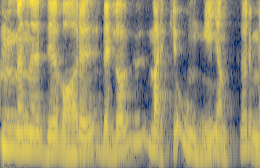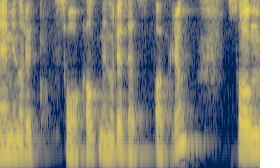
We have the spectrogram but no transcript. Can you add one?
Men det var vel å merke unge jenter med minoritet, såkalt minoritetsbakgrunn som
